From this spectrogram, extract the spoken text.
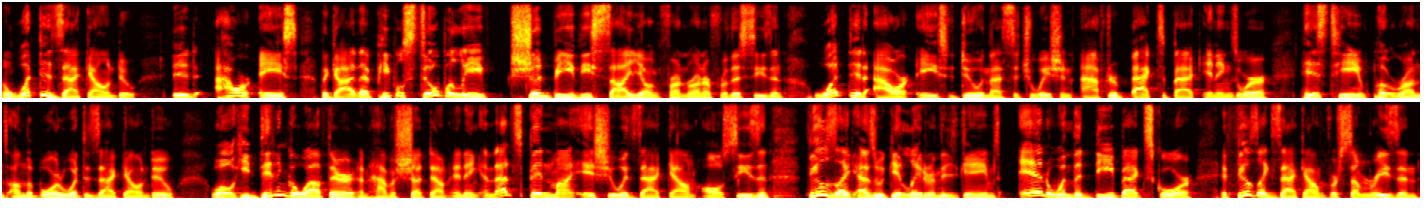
And what did Zach Gallen do? Did our ace, the guy that people still believe should be the Cy Young frontrunner for this season. What did our ace do in that situation after back to back innings where his team put runs on the board? What did Zach Gallen do? Well, he didn't go out there and have a shutdown inning, and that's been my issue with Zach Gallen all season. Feels like as we get later in these games and when the D back score, it feels like Zach Gallen, for some reason,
